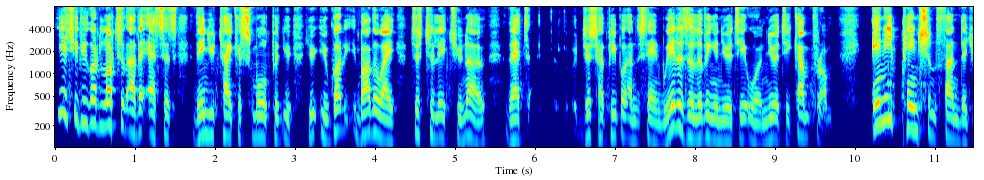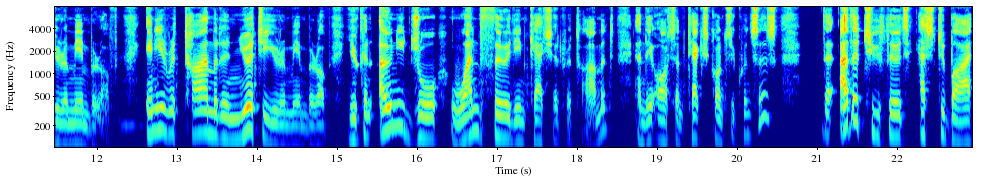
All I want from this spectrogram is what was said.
yes, if you've got lots of other assets, then you take a small. You, you you've got. By the way, just to let you know that just so people understand where does a living annuity or annuity come from any pension fund that you remember of any retirement annuity you remember of you can only draw one third in cash at retirement and there are some tax consequences the other two thirds has to buy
